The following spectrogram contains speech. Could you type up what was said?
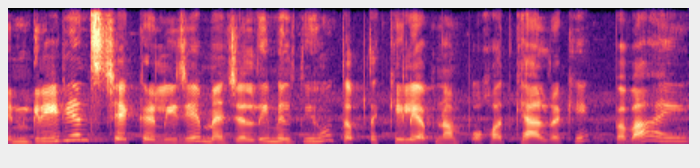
इन्ग्रीडियंट्स चेक कर लीजिए। मैं जल्दी मिलती हूँ। तब तक के लिए अपना बहुत ख्याल रखें। बाय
